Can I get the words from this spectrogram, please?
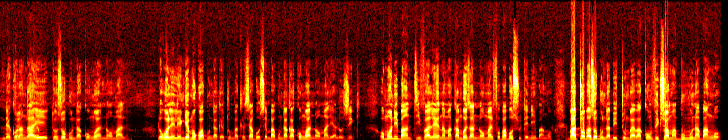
ndeko na ngai tozobunda congo ya normal lokola elenge moko abundaka etumba christian bosemba abundaka congo ya normal ya logique omoni ba antivaleur na makambo eza normal faut pas bosoutenir bango bato bazobunda bitumba ya baconviction ya mabumu na bango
